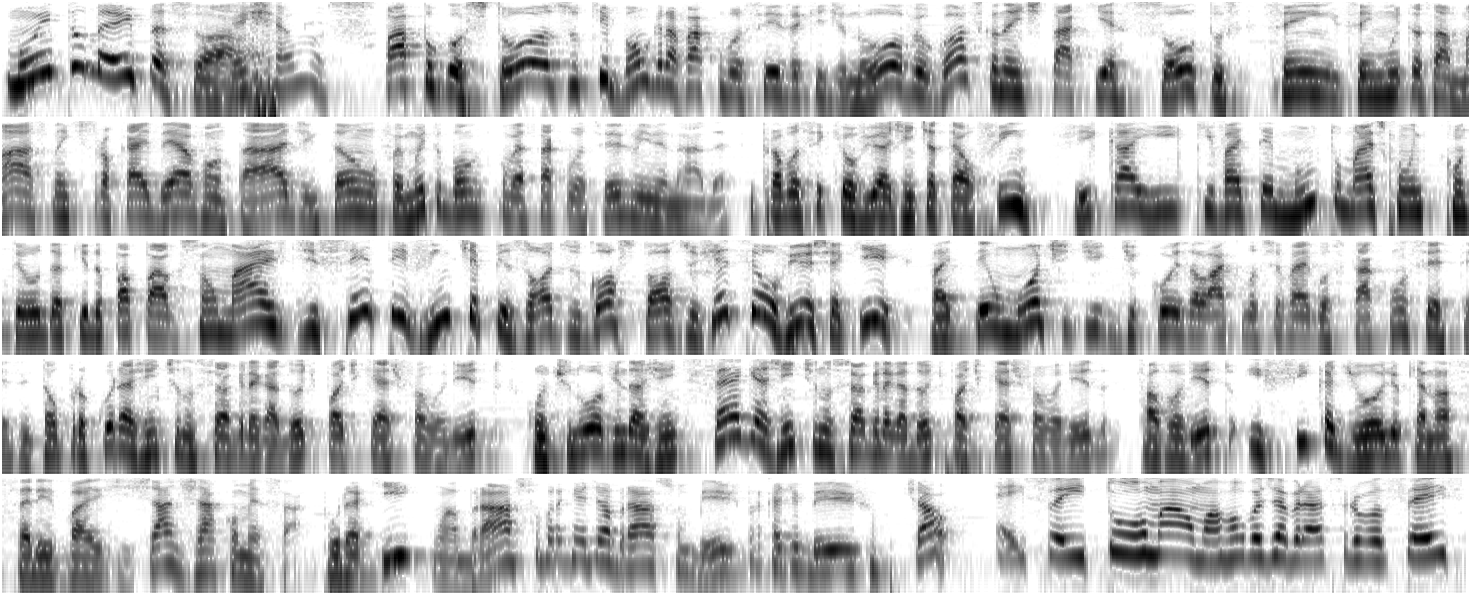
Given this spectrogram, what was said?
Muito bem, pessoal. Fechamos. Papo gostoso, que bom gravar com vocês aqui de novo. Eu gosto quando a gente tá aqui soltos, sem, sem muitas amasas, pra gente trocar ideia à vontade. Então, foi muito bom conversar com vocês, meninada. E para você que ouviu a gente até o fim, fica aí que vai ter muito mais conteúdo aqui do Papago. São mais de 120 episódios gostosos. Do jeito que você ouviu esse aqui, vai ter um monte de, de coisa lá que você vai gostar, com certeza. Então, procura a gente no seu agregador de podcast favorito. Continua ouvindo a gente, segue a gente no seu agregador de podcast favorito, favorito e fica de olho que a nossa série vai já já começar. Por aqui, um abraço para quem é de abraço, um beijo para quem é de beijo. Tchau. É isso aí, turma. Uma arroba de abraço para vocês.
